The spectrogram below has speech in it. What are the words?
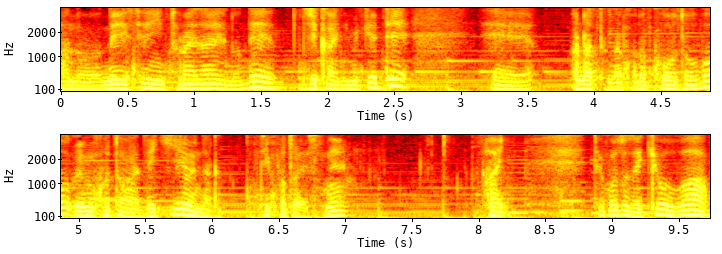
あの冷静に捉えられるので次回に向けて、えー、新たなこの行動を生むことができるようになるっていうことですね。はい。ということで今日は、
